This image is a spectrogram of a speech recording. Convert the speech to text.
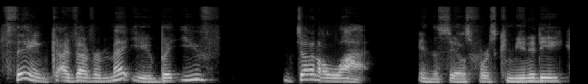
think I've ever met you, but you've done a lot in the Salesforce community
